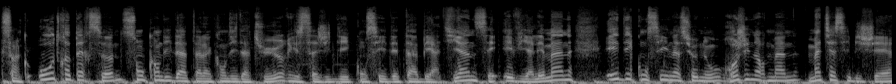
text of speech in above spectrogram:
Cinq autres personnes sont candidates à la candidature. Il s'agit des conseillers d'État Beat Jans et Evi Alemann et des conseillers nationaux Roger Nordman, Mathias Ebicher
